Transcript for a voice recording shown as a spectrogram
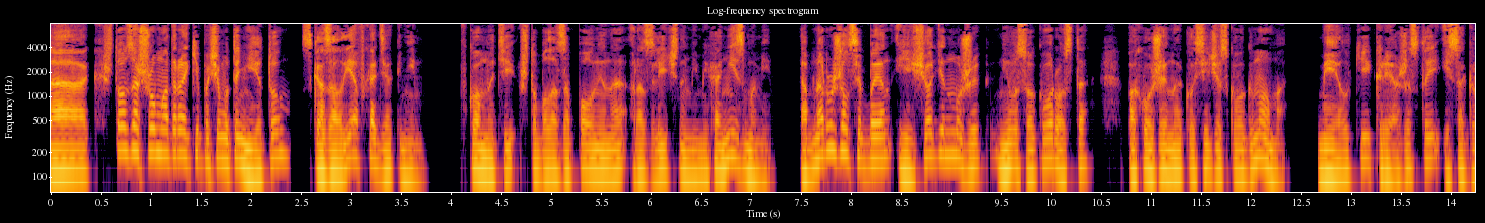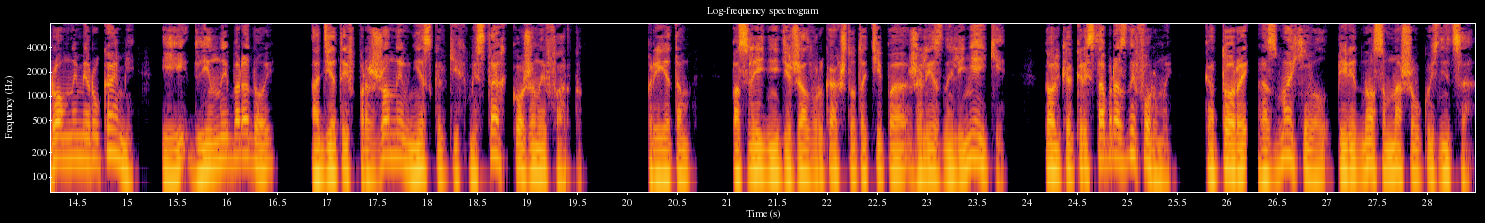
«Так, что за шум от драки почему-то нету?» — сказал я, входя к ним. В комнате, что была заполнена различными механизмами, обнаружился Бен и еще один мужик невысокого роста, похожий на классического гнома, мелкий, кряжестый и с огромными руками и длинной бородой, одетый в прожженный в нескольких местах кожаный фартук. При этом последний держал в руках что-то типа железной линейки, только крестообразной формы, который размахивал перед носом нашего кузнеца.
